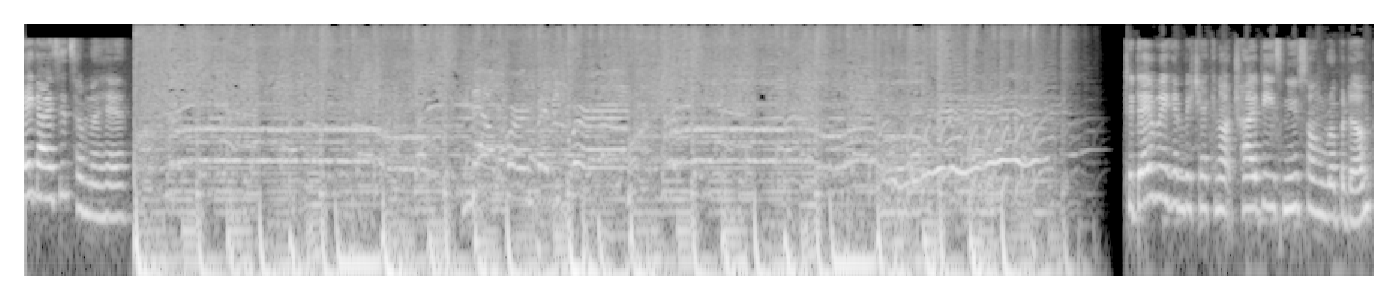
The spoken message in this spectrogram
Hey guys, it's Emma here. Now burn, baby, burn. Today we're going to be checking out TRI.BE's new song RUB-A-DUM.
